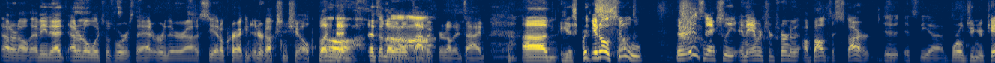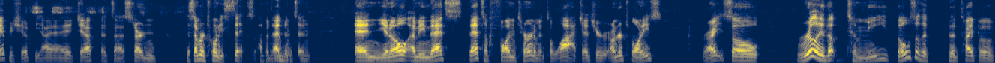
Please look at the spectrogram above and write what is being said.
I don't know. I mean, that, I don't know which was worse, that or their uh, Seattle Kraken introduction show. But Oh. that, that's another Oh. topic for another time. Um, Yes, but you know, sucked. too, there is actually an amateur tournament about to start. It's the uh, World Junior Championship, the IIHF. It's uh, starting December 26th up in Edmonton. And you know, I mean, that's that's a fun tournament to watch. That's your under 20s, right? So, really, the, to me, those are the the type of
